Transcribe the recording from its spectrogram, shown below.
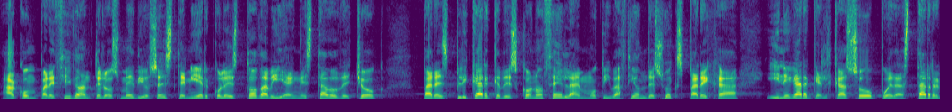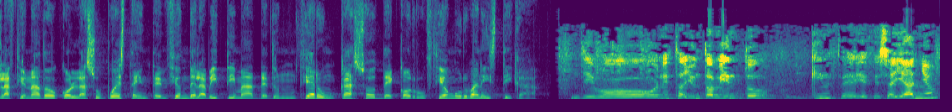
ha comparecido ante los medios este miércoles todavía en estado de shock para explicar que desconoce la motivación de su expareja y negar que el caso pueda estar relacionado con la supuesta intención de la víctima de denunciar un caso de corrupción urbanística. Llevo en este ayuntamiento 15, 16 años,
